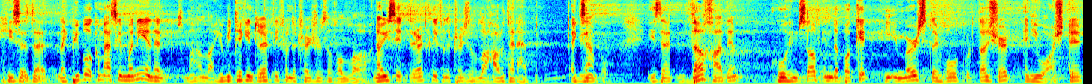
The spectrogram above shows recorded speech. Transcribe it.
he says that like people come asking money and then subhanallah he'll be taken directly from the treasures of allah now you say directly from the treasures of allah how does that happen example is that the khadim who himself in the bucket he immersed the whole kurta shirt and he washed it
